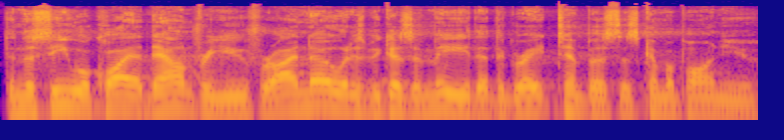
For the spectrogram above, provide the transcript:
Then the sea will quiet down for you, for I know it is because of me that the great tempest has come upon you.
